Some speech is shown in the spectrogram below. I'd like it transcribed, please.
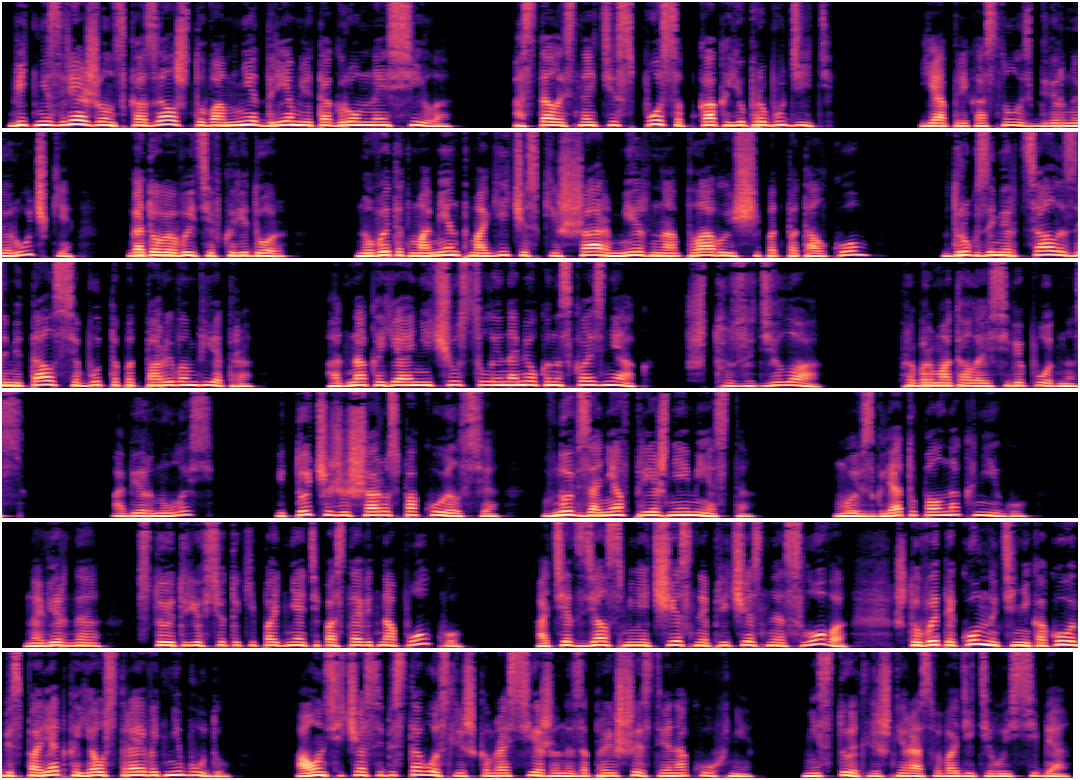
Ведь не зря же он сказал, что во мне дремлет огромная сила. Осталось найти способ, как ее пробудить. Я прикоснулась к дверной ручке, готовая выйти в коридор, но в этот момент магический шар, мирно плавающий под потолком, вдруг замерцал и заметался, будто под порывом ветра. Однако я не чувствовала и намека на сквозняк. «Что за дела?» — пробормотала я себе под нос. Обернулась и тотчас же шар успокоился, вновь заняв прежнее место. Мой взгляд упал на книгу. Наверное, стоит ее все-таки поднять и поставить на полку? Отец взял с меня честное-причестное слово, что в этой комнате никакого беспорядка я устраивать не буду. А он сейчас и без того слишком рассержен из-за происшествия на кухне. Не стоит лишний раз выводить его из себя.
